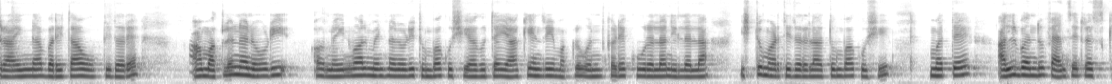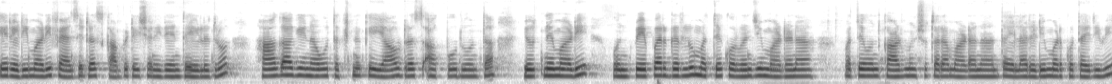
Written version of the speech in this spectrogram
ಡ್ರಾಯಿಂಗ್ನ ಬರಿತಾ ಹೋಗ್ತಿದ್ದಾರೆ. ಆ ಮಕ್ಕಳನ್ನ ನೋಡಿ ಅವ್ರನ್ನ ಇನ್ವಾಲ್ವ್ಮೆಂಟ್ನ ನೋಡಿ ತುಂಬ ಖುಷಿಯಾಗುತ್ತೆ ಯಾಕೆ ಅಂದರೆ ಈ ಮಕ್ಕಳು ಒಂದು ಕಡೆ ಕೂರಲ್ಲ, ನಿಲ್ಲಲ್ಲ, ಇಷ್ಟು ಮಾಡ್ತಿದ್ದಾರಲ್ಲ ತುಂಬ ಖುಷಿ. ಮತ್ತು ಅಲ್ಲಿ ಬಂದು ಫ್ಯಾನ್ಸಿ ಡ್ರೆಸ್ಗೆ ರೆಡಿ ಮಾಡಿ ಫ್ಯಾನ್ಸಿ ಡ್ರೆಸ್ ಕಾಂಪಿಟೇಷನ್ ಇದೆ ಅಂತ ಹೇಳಿದ್ರು. ಹಾಗಾಗಿ ನಾವು ತಕ್ಷಣಕ್ಕೆ ಯಾವ ಡ್ರೆಸ್ ಹಾಕ್ಬೋದು ಅಂತ ಯೋಚನೆ ಮಾಡಿ, ಒಂದು ಪೇಪರ್ ಗರ್ಲು ಮತ್ತು ಕೊರವಂಜಿ ಮಾಡೋಣ, ಮತ್ತು ಒಂದು ಕಾಡು ಮನುಷ್ಯ ಥರ ಮಾಡೋಣ ಅಂತ ಎಲ್ಲ ರೆಡಿ ಮಾಡ್ಕೋತಾ ಇದ್ದೀವಿ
